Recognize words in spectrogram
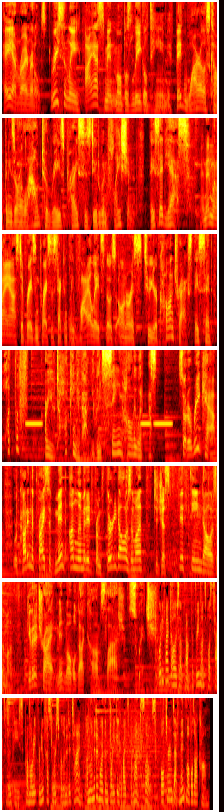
Hey, I'm Ryan Reynolds. Recently, I asked Mint Mobile's legal team if big wireless companies are allowed to raise prices due to inflation. They said yes. And then when I asked if raising prices technically violates those onerous two year contracts, they said, What the f are you talking about, you insane Hollywood ass? So to recap, we're cutting the price of Mint Unlimited from $30 a month to just $15 a month. Give it a try at mintmobile.com slash switch. $45 upfront for three months plus taxes and fees. Promo for new customers for limited time. Unlimited more than 40 gigabytes per month. Slows. Full terms at mintmobile.com.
